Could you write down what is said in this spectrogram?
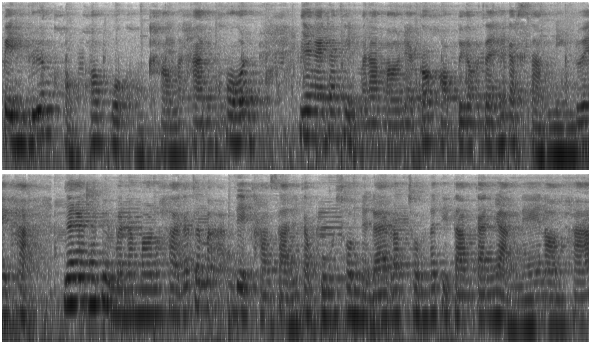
เป็นเรื่องของครอบครัวของเขานะคะทุกคน ยังไงถ้าเพจมาดามเมาเนี่ยก็ขอเป็นกำลังใจให้กับสามนิ้งด้วยค่ะ ยังไงถ้าเพจมาดามเมานะคะก็จะมาอัปเดตข่าวสารให้กับคุณผู้ชมเนี่ยได้รับชมและติดตามกันอย่างแน่นอนค่ะ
